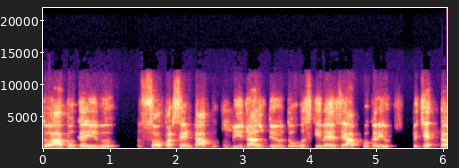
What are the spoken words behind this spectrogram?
तो आप करीब सौ परसेंट आप बीज डालते हो तो उसकी वजह से आपको करीब पिछहत्तर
